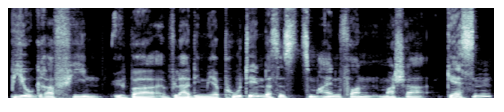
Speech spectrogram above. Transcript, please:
Biografien über Wladimir Putin. Das ist zum einen von Mascha Gessen,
